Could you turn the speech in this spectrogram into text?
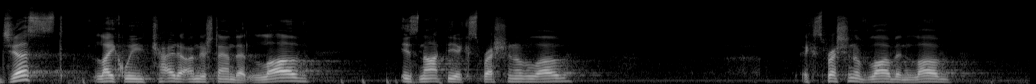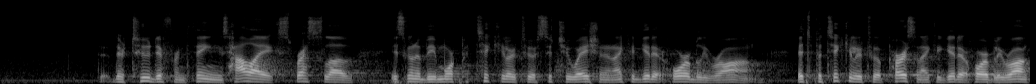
just like we try to understand that love is not the expression of love, expression of love and love they're two different things. How I express love is going to be more particular to a situation, and I could get it horribly wrong. It's particular to a person, I could get it horribly wrong.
